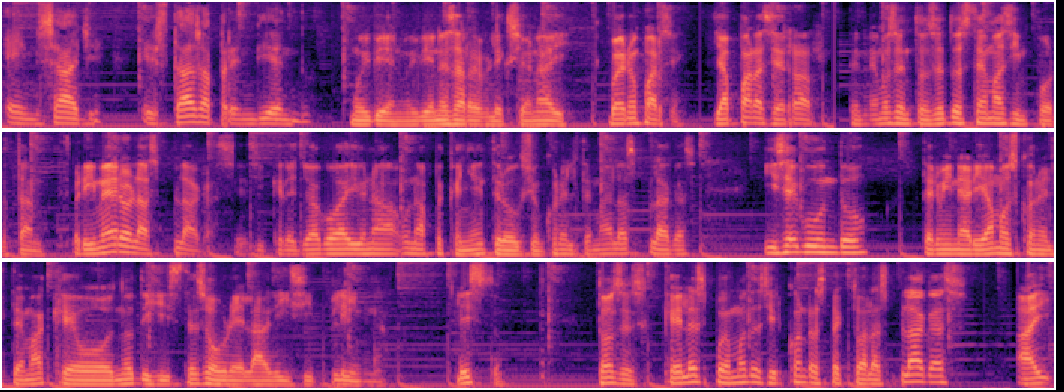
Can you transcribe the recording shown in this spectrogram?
ensaye, estás aprendiendo. Muy bien, muy bien esa reflexión ahí. Bueno, Parce, ya para cerrar, tenemos entonces dos temas importantes. Primero, las plagas. Si querés, yo hago ahí una, una pequeña introducción con el tema de las plagas. Y segundo, terminaríamos con el tema que vos nos dijiste sobre la disciplina. ¿Listo? Entonces, ¿qué les podemos decir con respecto a las plagas? hay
